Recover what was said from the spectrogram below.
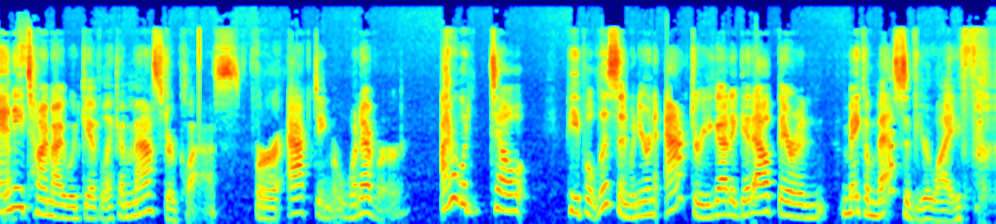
Anytime I would give like a master class for acting or whatever, I would tell people, listen, when you're an actor, you got to get out there and make a mess of your life.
